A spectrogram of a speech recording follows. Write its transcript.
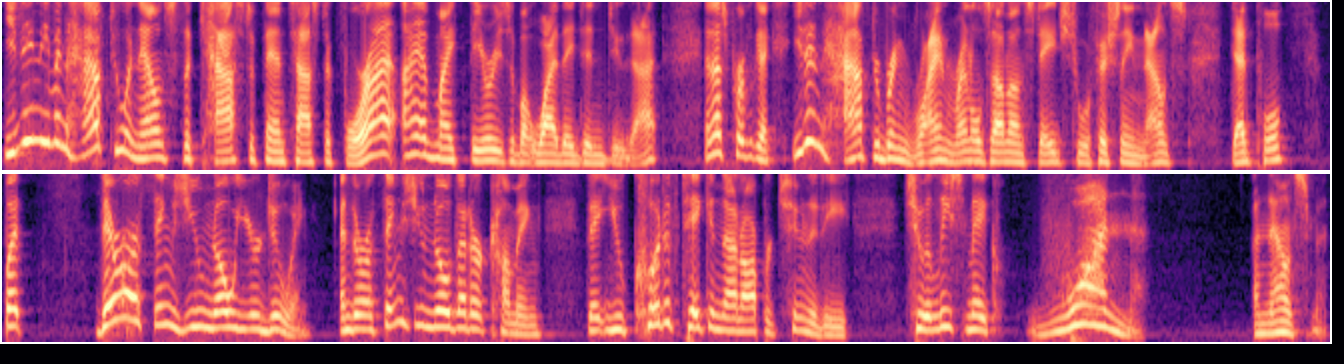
You didn't even have to announce the cast of Fantastic Four. I, I have my theories about why they didn't do that. And that's perfectly You didn't have to bring Ryan Reynolds out on stage to officially announce Deadpool. But there are things you know you're doing and there are things you know that are coming that you could have taken that opportunity to at least make one announcement,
